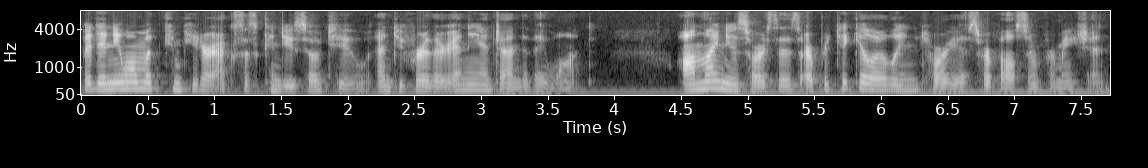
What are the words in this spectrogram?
but anyone with computer access can do so too and to further any agenda they want. Online news sources are particularly notorious for false information.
